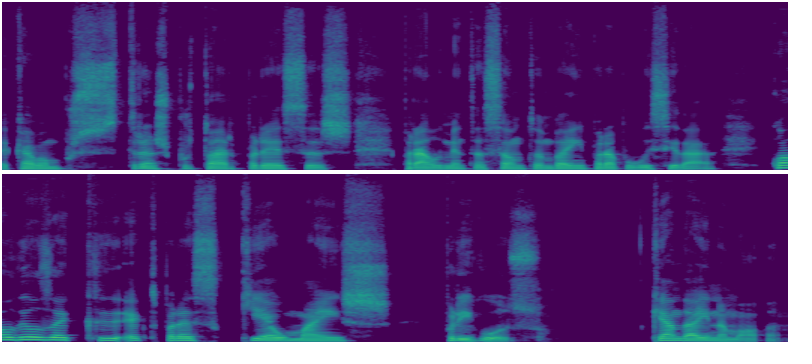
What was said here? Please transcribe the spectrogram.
acabam por se transportar para essas, para a alimentação também e para a publicidade. Qual deles é que é que te parece que é o mais perigoso? Que anda aí na moda?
